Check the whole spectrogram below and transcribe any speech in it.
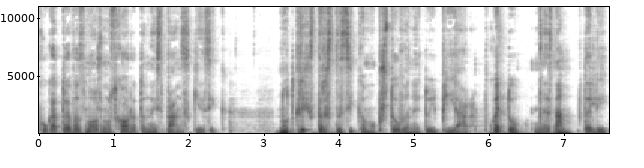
когато е възможно с хората на испански язик. Но открих страстта си към общуването и пиара, което не знам дали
